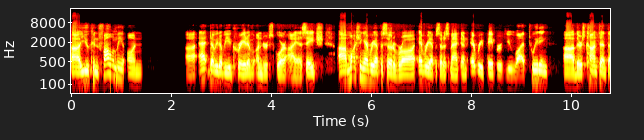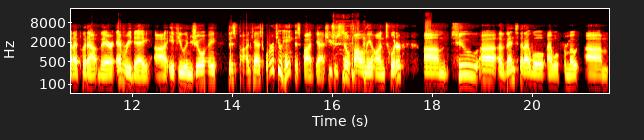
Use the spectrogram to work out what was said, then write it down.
Uh, you can follow me on uh, at WW Creative underscore ISH. I'm watching every episode of Raw, every episode of SmackDown, every pay per view live tweeting. Uh, there's content that I put out there every day. Uh, if you enjoy this podcast or if you hate this podcast, you should still follow me on Twitter. Um, two uh, events that I will I will promote. Um,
